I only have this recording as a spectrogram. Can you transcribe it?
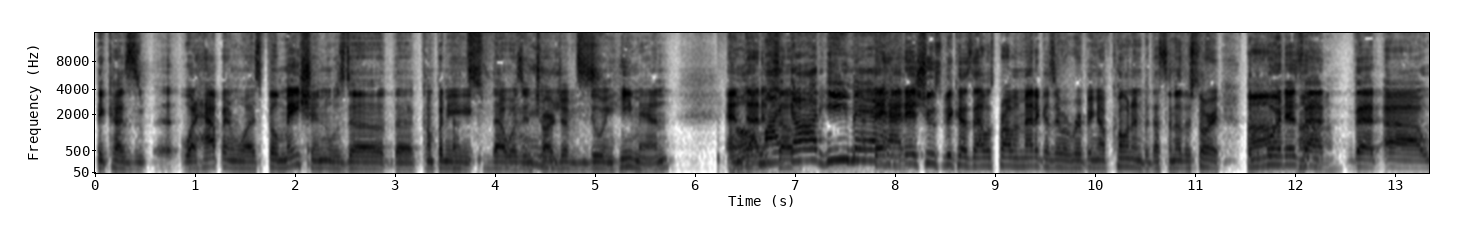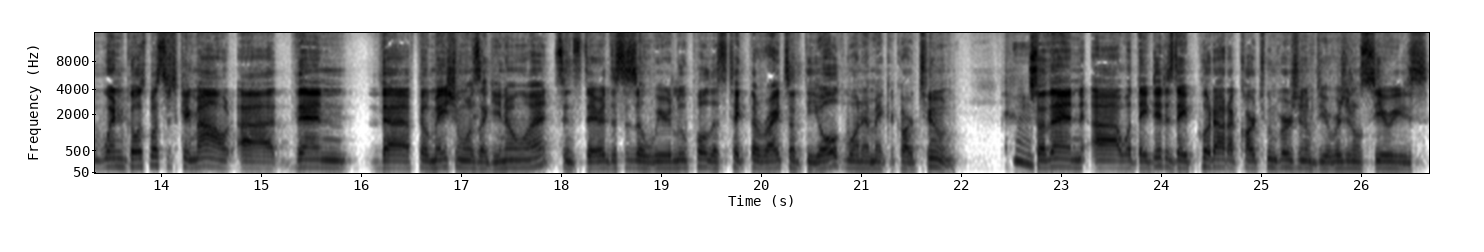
because uh, what happened was Filmation was the the company That's that was in charge of doing He Man, and oh that my itself, God, He Man. They had issues because that was problematic because they were ripping up Conan, but that's another story. But the Uh, point is uh. that that uh, when Ghostbusters came out, uh, then the filmation was like, you know what? Since there, this is a weird loophole. Let's take the rights of the old one and make a cartoon. Hmm. So then, uh, what they did is they put out a cartoon version of the original series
